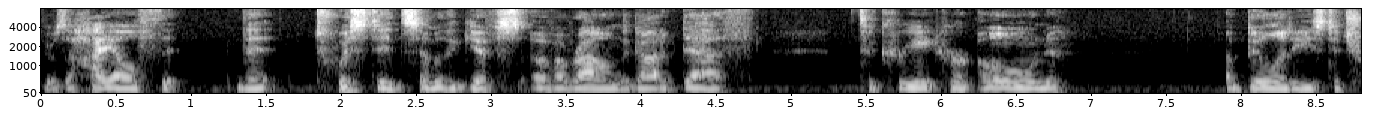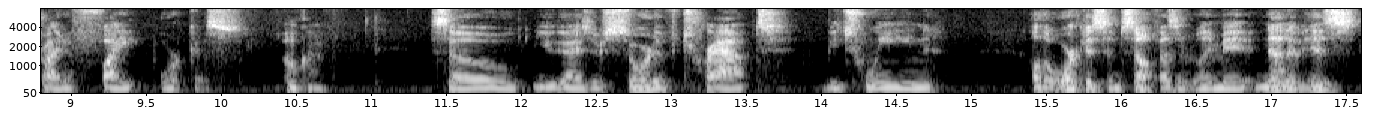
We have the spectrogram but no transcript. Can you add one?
there was a high elf that that twisted some of the gifts of around the god of death to create her own abilities to try to fight orcus Okay. so you guys are sort of trapped between. Although Orcus himself hasn't really made none of his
